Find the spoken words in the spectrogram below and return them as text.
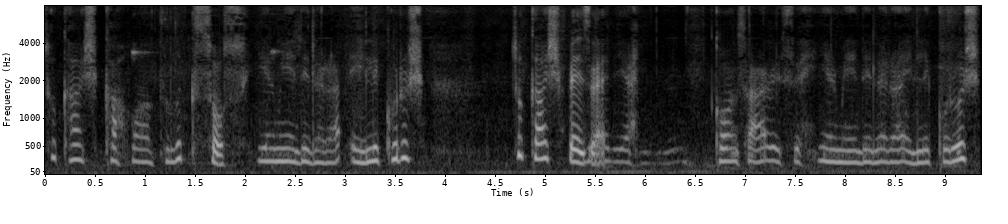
Tukaş kahvaltılık sos 27 lira 50 kuruş. Tukaş bezelye konservesi 27 lira 50 kuruş.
